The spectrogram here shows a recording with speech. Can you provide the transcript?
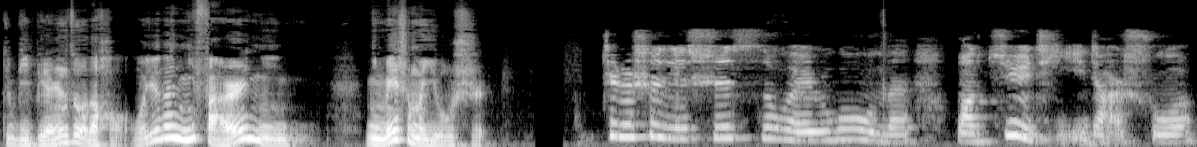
就比别人做得好。我觉得你反而你你没什么优势。这个设计师思维，如果我们往具体一点说，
